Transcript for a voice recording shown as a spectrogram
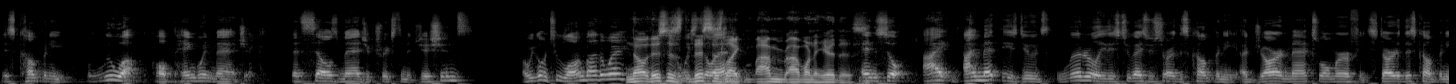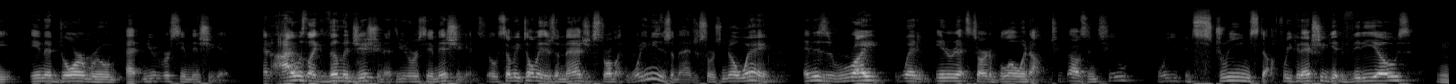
this company blew up called Penguin Magic that sells magic tricks to magicians. Are we going too long, by the way? No, this is this is at like? I'm I want to hear this. And so I, I met these dudes, literally these two guys who started this company, Ajar and Maxwell Murphy, started this company in a dorm room at University of Michigan. And I was like the magician at the University of Michigan. So somebody told me there's a magic store. I'm like, what do you mean there's a magic store? There's no way. And this is right when internet started blowing up, 2002, where you could stream stuff, where you could actually get videos. Hmm.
